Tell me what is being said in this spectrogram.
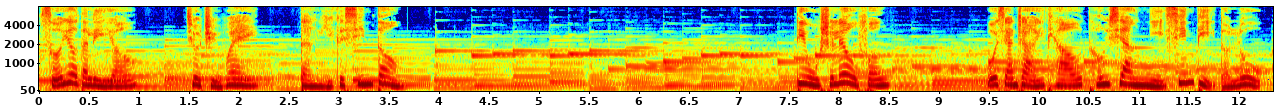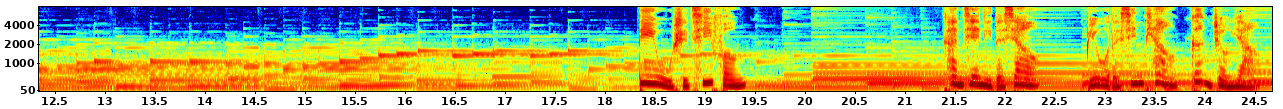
所有的理由，就只为等一个心动。第五十六封，我想找一条通向你心底的路。第五十七封，看见你的笑，比我的心跳更重要。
